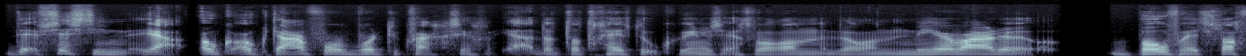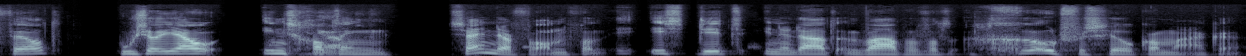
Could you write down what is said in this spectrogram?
de F-16, ja, ook, ook daarvoor wordt natuurlijk vaak gezegd, ja, dat, dat geeft de Oekraïners echt wel een, wel een meerwaarde boven het slagveld. Hoe zou jouw inschatting ja. zijn daarvan? Van, is dit inderdaad een wapen wat groot verschil kan maken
